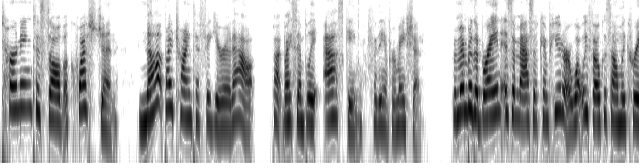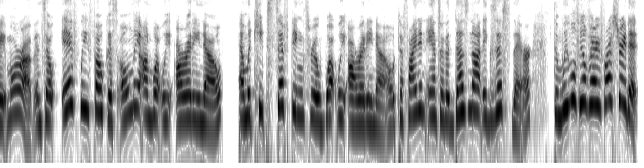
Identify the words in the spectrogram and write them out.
turning to solve a question, not by trying to figure it out, but by simply asking for the information. Remember, the brain is a massive computer. What we focus on, we create more of. And so if we focus only on what we already know, and we keep sifting through what we already know to find an answer that does not exist there, then we will feel very frustrated.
